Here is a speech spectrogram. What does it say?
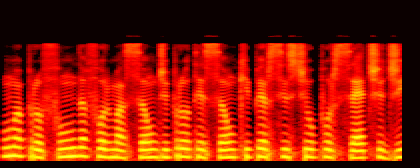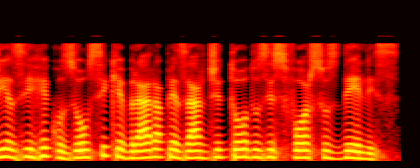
uma profunda formação de proteção que persistiu por sete dias e recusou-se quebrar apesar de todos os esforços deles.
